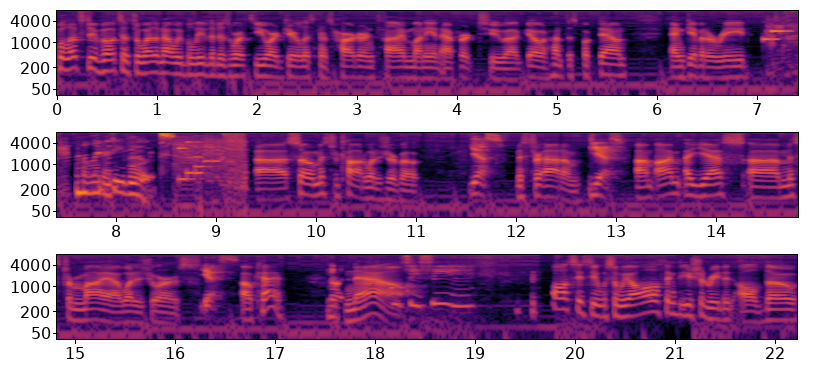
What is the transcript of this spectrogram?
But let's do votes as to whether or not we believe that it is worth you, our dear listeners, hard-earned time, money, and effort to uh, go and hunt this book down and give it a read. Validity votes. Uh, so, Mr. Todd, what is your vote? Yes. Mr. Adam, Yes. um, I'm a yes. Uh, Mr. Maya, what is yours? Yes. Okay. No. Now, CC. well, see, see, so we all think that you should read it, although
